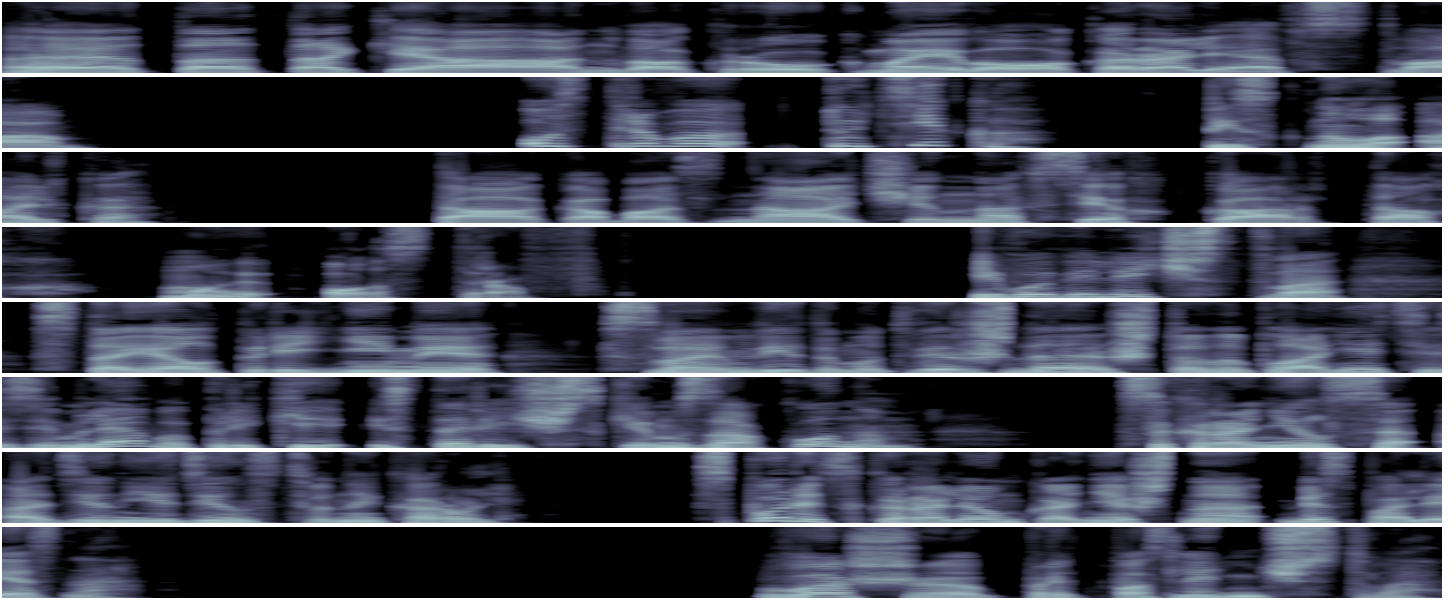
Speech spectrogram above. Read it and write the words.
«Этот океан вокруг моего королевства». «Острова Тутика?» — пискнула Алька. «Так обозначен на всех картах мой остров». Его Величество стоял перед ними своим видом, утверждая, что на планете Земля, вопреки историческим законам, сохранился один единственный король. Спорить с королем, конечно, бесполезно. «Ваше предпоследничество»,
